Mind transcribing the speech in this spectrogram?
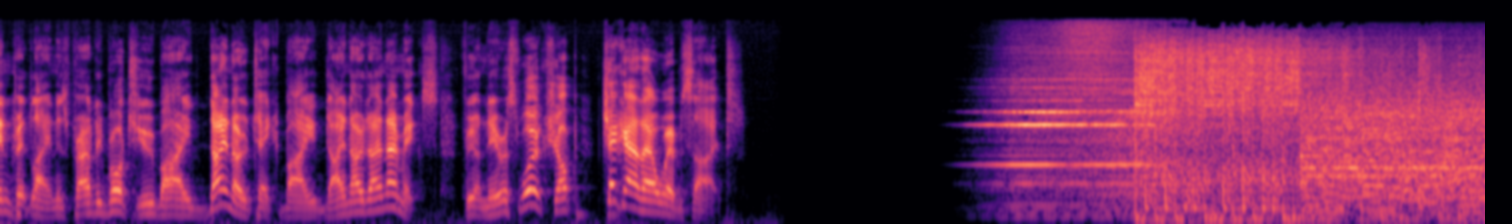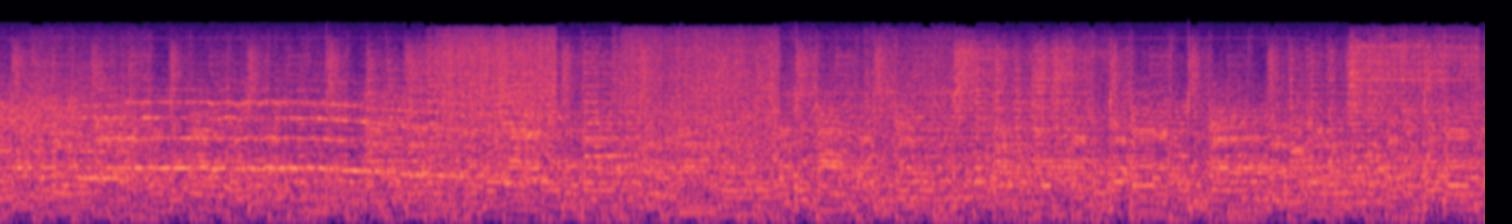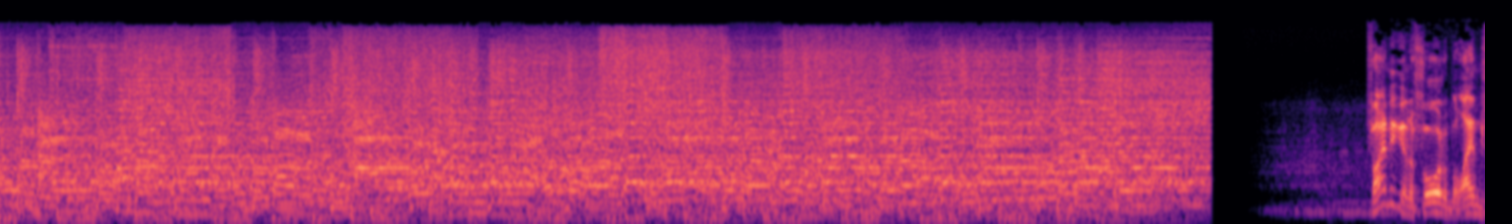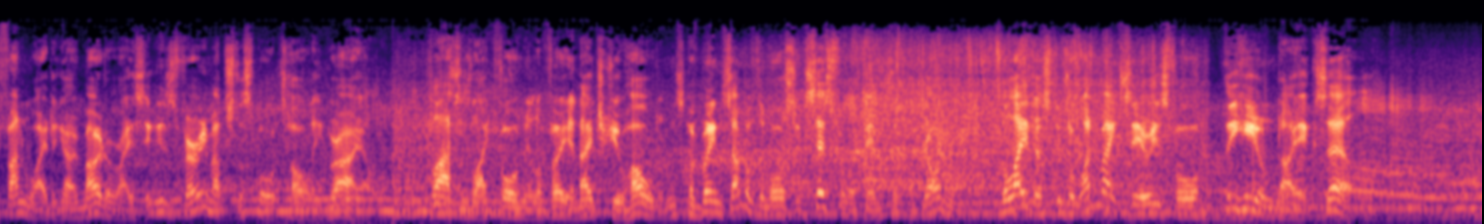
In Pit Lane is proudly brought to you by Dynotech by Dyno Dynamics. For your nearest workshop, check out our website. Finding an affordable and fun way to go motor racing is very much the sport's holy grail. Classes like Formula V and HQ Holdens have been some of the more successful attempts at the genre. The latest is a one-make series for the Hyundai Excel.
